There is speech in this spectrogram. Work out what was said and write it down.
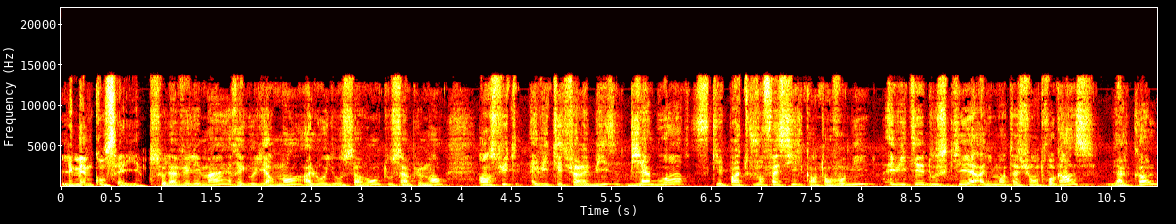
les mêmes conseils. Se laver les mains régulièrement, à l'eau et au savon, tout simplement. Ensuite, éviter de faire la bise, bien boire, ce qui n'est pas toujours facile quand on vomit. Éviter tout ce qui est alimentation trop grasse, l'alcool.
